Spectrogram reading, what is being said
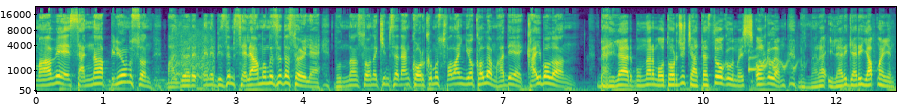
Mavi sen ne yap biliyor musun? Balde öğretmene bizim selamımızı da söyle. Bundan sonra kimseden korkumuz falan yok oğlum. Hadi kaybolun. Beyler bunlar motorcu çetesi okulmuş oğlum. Bunlara ileri geri yapmayın.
